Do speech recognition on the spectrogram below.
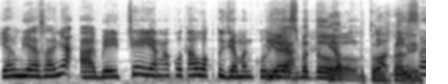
yang biasanya ABC yang aku tahu waktu zaman kuliah. Yes betul. Ya, betul Kok sekali. bisa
